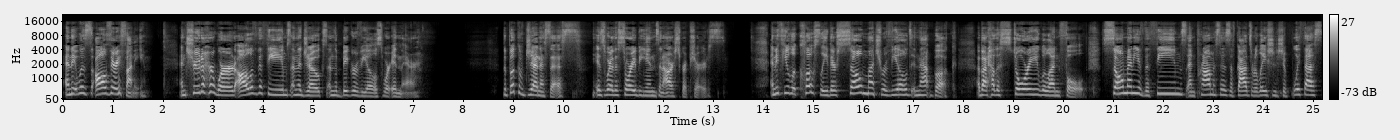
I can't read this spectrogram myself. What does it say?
and it was all very funny. And true to her word, all of the themes and the jokes and the big reveals were in there. The book of Genesis is where the story begins in our scriptures. And if you look closely, there's so much revealed in that book about how the story will unfold. So many of the themes and promises of God's relationship with us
